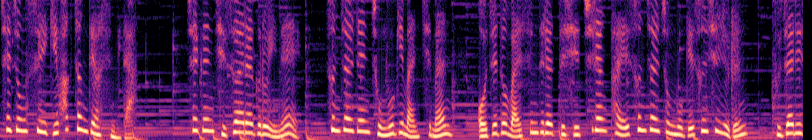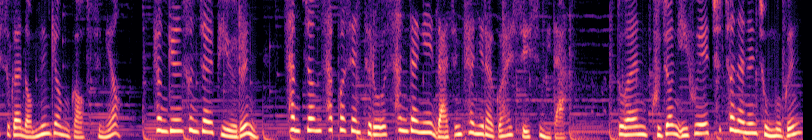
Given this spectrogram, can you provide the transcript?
최종 수익이 확정되었습니다. 최근 지수 하락으로 인해 손절된 종목이 많지만 어제도 말씀드렸듯이 출량파의 손절 종목의 손실률은 두 자릿수가 넘는 경우가 없으며 평균 손절 비율은 3.4%로 상당히 낮은 편이라고 할 수 있습니다. 또한 구정 이후에 추천하는 종목은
